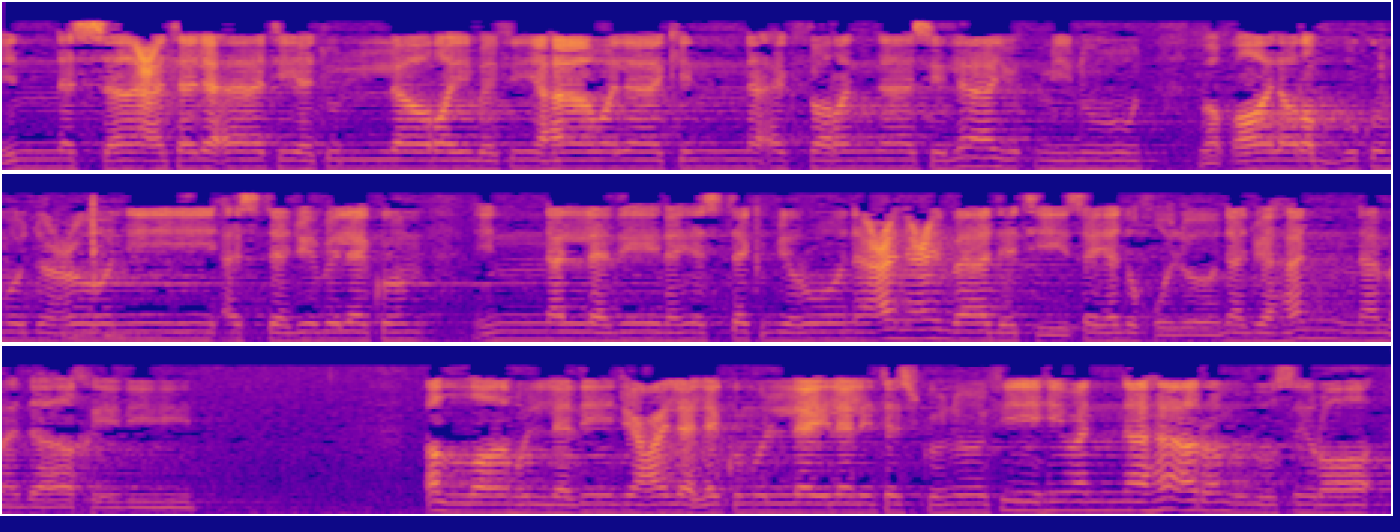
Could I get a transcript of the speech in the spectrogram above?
إن الساعة لآتية لا ريب فيها ولكن أكثر الناس لا يؤمنون وقال ربكم ادعوني أستجب لكم إن الذين يستكبرون عن عبادتي سيدخلون جهنم داخلين الله الذي جعل لكم الليل لتسكنوا فيه والنهار مبصرا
